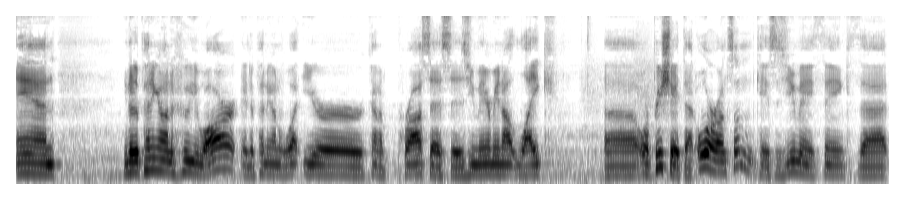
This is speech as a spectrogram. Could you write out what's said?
And you know, depending on who you are and depending on what your kind of process is, you may or may not like uh, or appreciate that. Or on some cases, you may think that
